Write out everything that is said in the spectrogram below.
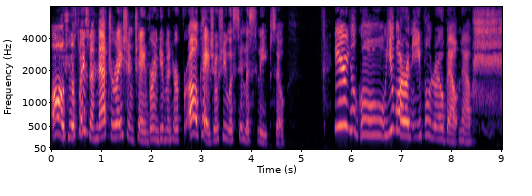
Oh, she was placed in a maturation chamber and given her. For, okay, so she was still asleep. So here you go. You are an evil robot now. Shh.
